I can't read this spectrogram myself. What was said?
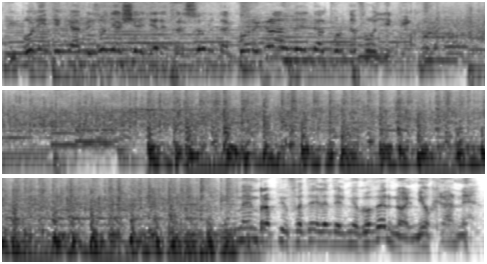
In politica bisogna scegliere persone dal cuore grande e dal portafogli piccolo. Il membro più fedele del mio governo è il mio cane.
